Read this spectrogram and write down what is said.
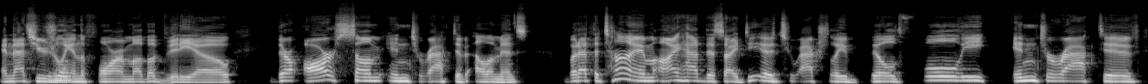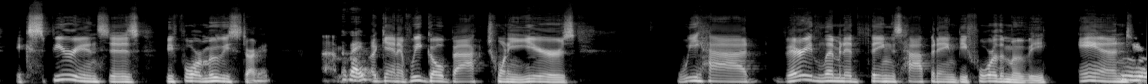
and that's usually mm. in the form of a video. There are some interactive elements, but at the time, I had this idea to actually build fully interactive experiences before movies started. Um, okay. Again, if we go back 20 years, we had very limited things happening before the movie and mm.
